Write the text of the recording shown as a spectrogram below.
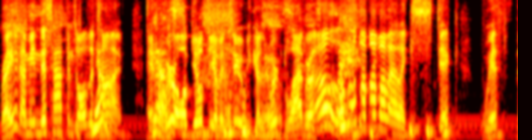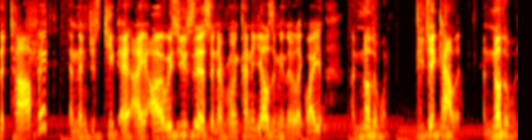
right? I mean, this happens all the Yeah. time. And Yes. we're all guilty of it too because we're Yes. blabber. Oh, blah, blah, blah, blah, blah. like stick with the topic and then just keep. I, I always use this and everyone kind of yells at me. They're like, why? You? Another one. DJ Khaled. Another one.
